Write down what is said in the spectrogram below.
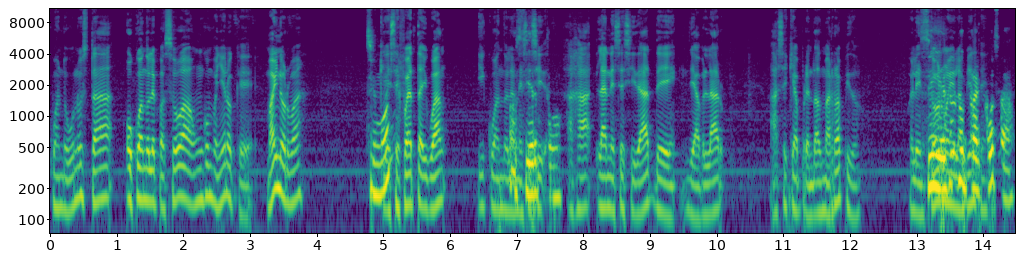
cuando uno está o cuando le pasó a un compañero que minor va que se fue a Taiwán y cuando la ah, necesidad, ajá, la necesidad de, de hablar hace que aprendas más rápido sí, eso es otra cosa.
